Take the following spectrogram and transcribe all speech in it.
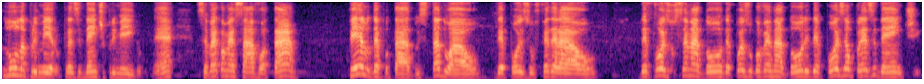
Lula primeiro, presidente primeiro. Né? Você vai começar a votar pelo deputado estadual, depois o federal, depois o senador, depois o governador e depois é o presidente.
